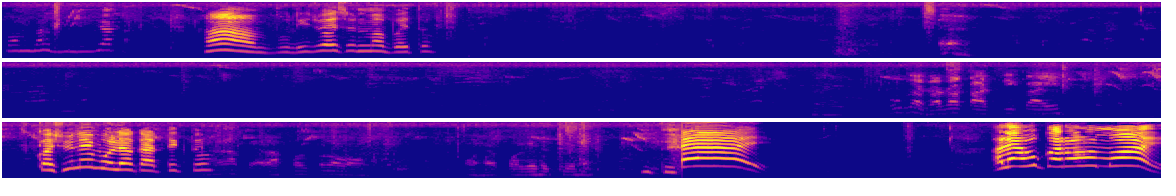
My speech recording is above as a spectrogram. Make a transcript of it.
સોમવાર ભૂલી જતા. હા ભૂલી જ હોય સુનમાં ભાઈ તો. કશું નહીં બોલ્યા કાર્તિક તો. અરે હું! કરો મોય?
